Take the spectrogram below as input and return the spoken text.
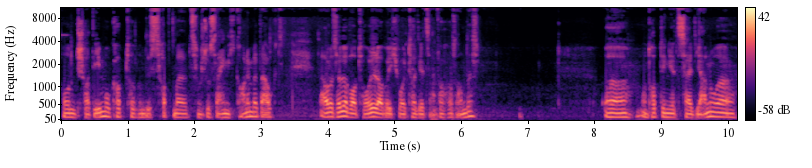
und Schademo gehabt hat und das hat mir zum Schluss eigentlich gar nicht mehr taugt. Das Auto selber war toll, aber ich wollte halt jetzt einfach was anderes. Äh, und habe den jetzt seit Januar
